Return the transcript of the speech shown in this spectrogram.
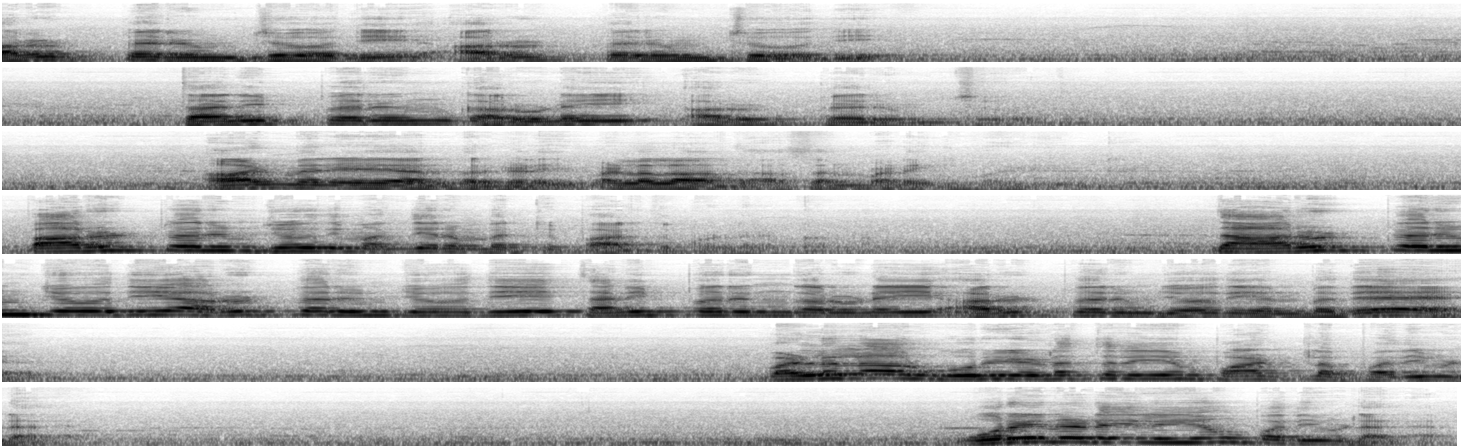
அருட்பெரும் ஜோதி அருட்பெரும் ஜோதி. தனிப்பெருங்கருணை அருட்பெரும் ஜோதி. ஆழ்மனேய அன்பர்களை வள்ளலார்தாசன் வணங்கி மகிழ்கின்றேன். இப்போ அருட்பெரும் ஜோதி மந்திரம் பற்றி பார்த்து கொண்டிருக்கிறோம். இந்த அருட்பெரும் ஜோதி அருட்பெரும் ஜோதி தனிப்பெருங்கருணை அருட்பெரும் ஜோதி என்பதே வள்ளலார் ஒரு இடத்துலையும் பாட்டில் பதிவிடலை. உரைநடையிலையும் பதிவிடலை.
